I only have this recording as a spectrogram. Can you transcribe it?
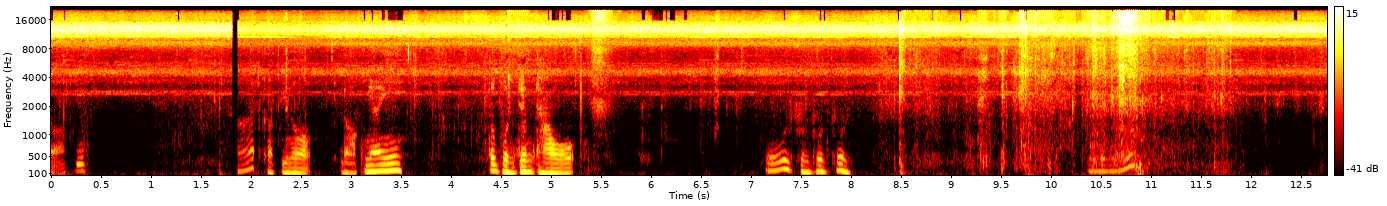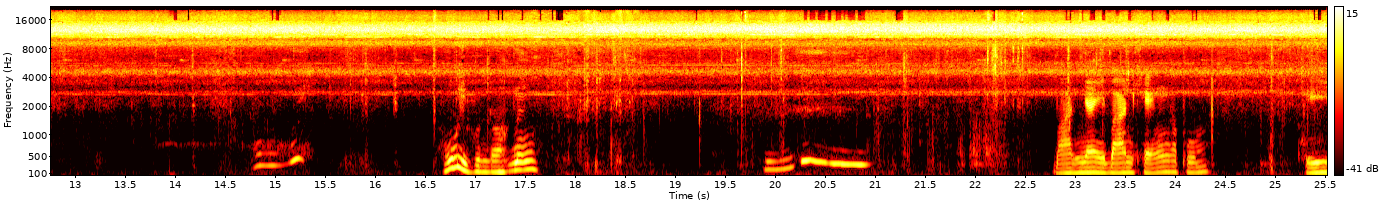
ดอกอยู่เอิดครับพี่น้องดอกใหญ่ต้นผุนจนเทาโอ้ยฝุ่นฝุ่นฝุ่นโอ้ย โอ้ย หุ้ยคุณดอกหนึงอื้อบานใหญ่บานแข็งครับผมพี่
